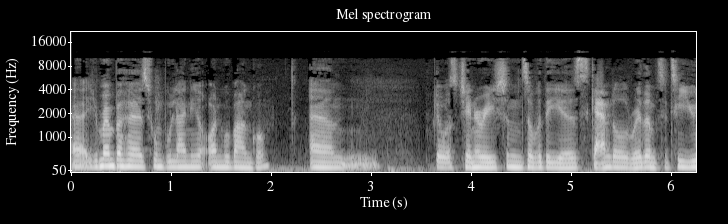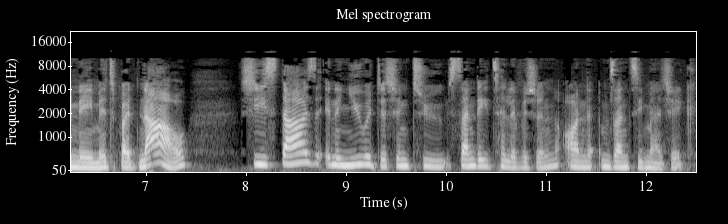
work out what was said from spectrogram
Uh, you remember her as Humbulani on Muvhango. Um, there was generations over the years, Scandal, Rhythm City, you name it. But now, she stars in a new addition to Sunday television on Mzansi Magic.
